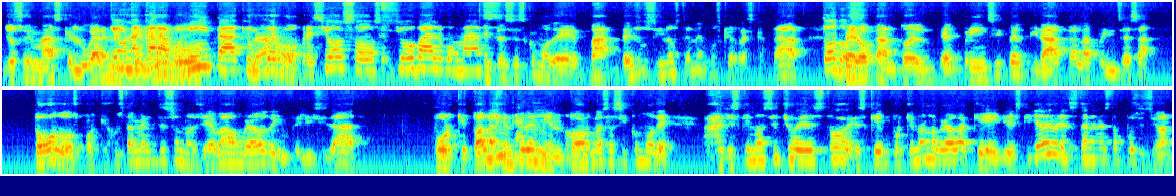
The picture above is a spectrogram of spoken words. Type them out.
yo soy más que el lugar en que el una que cara vivo. bonita, que un cuerpo precioso, yo valgo más. Entonces es como de, va, de eso sí nos tenemos que rescatar. todos. Pero tanto el, el príncipe, el pirata, la princesa, todos, porque justamente eso nos lleva a un grado de infelicidad. Porque toda la Bien gente de mi entorno es así como de, ay, es que no has hecho esto, es que, ¿por qué no has logrado aquello? Es que ya deberías estar en esta posición,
